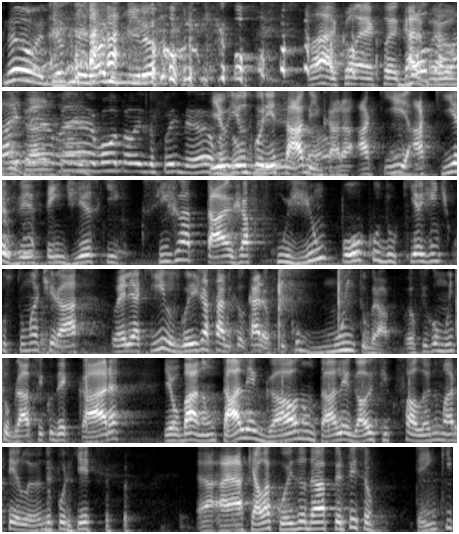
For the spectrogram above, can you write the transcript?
Não, é dias melhores virão. O que que eu vou falar? Ah, é, foi, cara, Volta foi lá e complicado. treina mais. É, volta lá. Eu falei, não. E, mas e os guris ver, sabem, tal. cara, aqui, aqui às vezes tem dias que se já tá, já fugiu um pouco do que a gente costuma tirar. Ele aqui, os guris já sabem que, cara, eu fico muito bravo. Eu fico muito bravo, fico de cara. Eu, bah, não tá legal, não tá legal, e fico falando, martelando, porque é é aquela coisa da perfeição. Tem que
